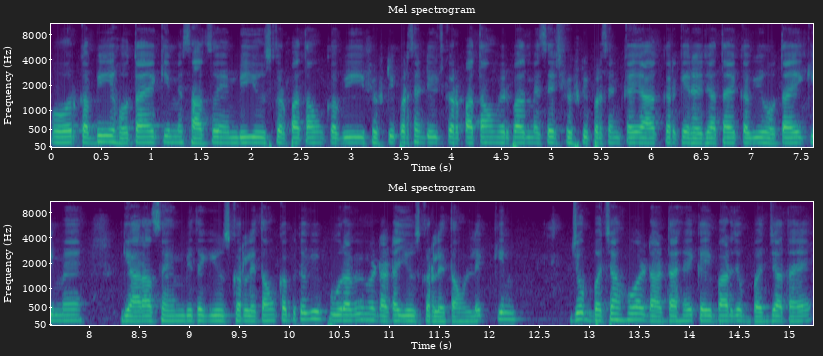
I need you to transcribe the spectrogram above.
और कभी होता है कि मैं 700 सौ यूज़ कर पाता हूँ, कभी 50 परसेंट यूज़ कर पाता हूँ, मेरे पास मैसेज 50 परसेंट का ही आ करके रह जाता है। कभी होता है कि मैं 1100 सौ तक यूज़ कर लेता हूँ कभी कभी पूरा भी मैं डाटा यूज़ कर लेता हूँ। लेकिन जो बचा हुआ डाटा है, कई बार जो बच जाता है,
